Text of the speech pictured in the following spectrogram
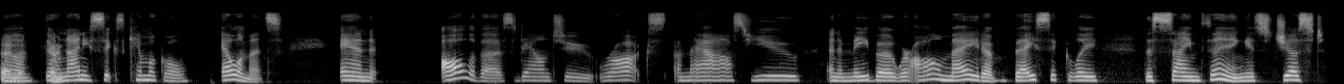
And, um, there and, are 96 chemical elements, and all of us, down to rocks, a mouse, you, an amoeba, we're all made of basically the same thing. It's just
